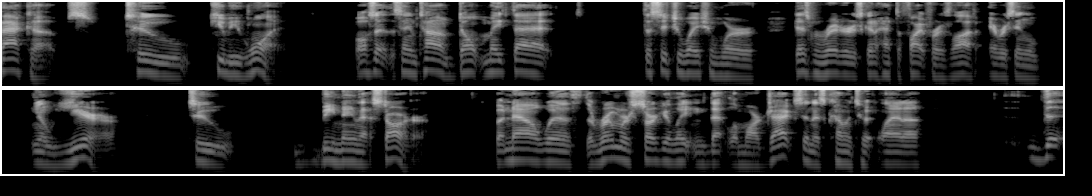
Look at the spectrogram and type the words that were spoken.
backups to QB1. Also, at the same time, don't make that the situation where Desmond Ridder is going to have to fight for his life every single you know year to be named that starter. But now with the rumors circulating that Lamar Jackson is coming to Atlanta, the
